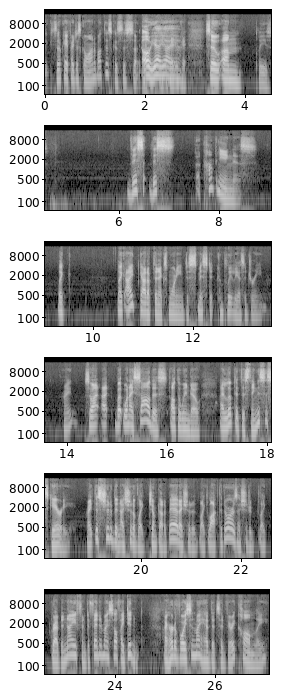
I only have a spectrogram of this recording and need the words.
is it okay if I just go on about this? Because this. Uh, Oh, yeah, yeah, okay, yeah. okay. So, um, Please. This this accompanying this, like, like I got up the next morning and dismissed it completely as a dream, right? So I, I, but when I saw this out the window, I looked at this thing. This is scary, right? This should have been. I should have like jumped out of bed. I should have like locked the doors. I should have like grabbed a knife and defended myself. I didn't. I heard a voice in my head that said very calmly,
